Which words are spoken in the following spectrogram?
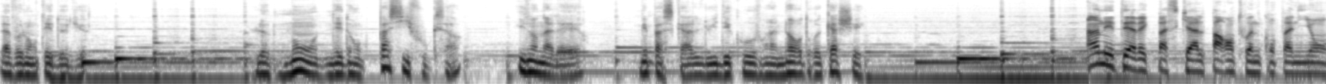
la volonté de Dieu. Le monde n'est donc pas si fou que ça, il en a l'air, mais Pascal lui découvre un ordre caché. Un été avec Pascal par Antoine Compagnon.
